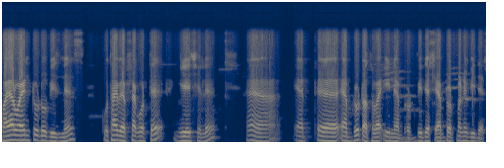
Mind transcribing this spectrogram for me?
where went to do business? কোথায় ব্যবসা করতে গিয়েছিলে? হ্যাঁ অ্যাব্রোড অথবা ইন অ্যাব্রোড? বিদেশ, অ্যাব্রোড মানে বিদেশ।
